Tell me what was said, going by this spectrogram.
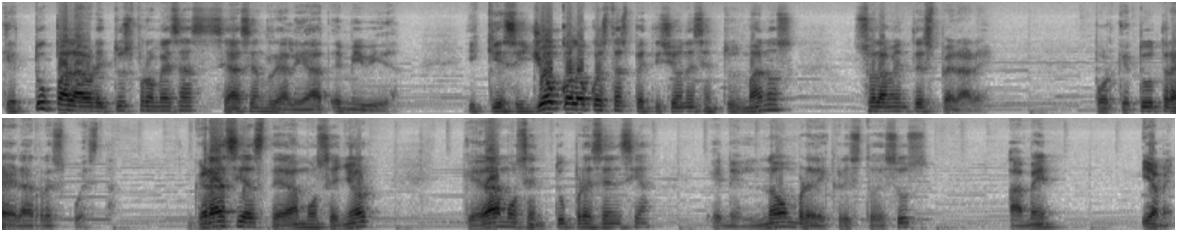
que tu palabra y tus promesas se hacen realidad en mi vida y que si yo coloco estas peticiones en tus manos, solamente esperaré, porque tú traerás respuesta. Gracias te damos Señor, quedamos en tu presencia, en el nombre de Cristo Jesús. Amén y amén.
